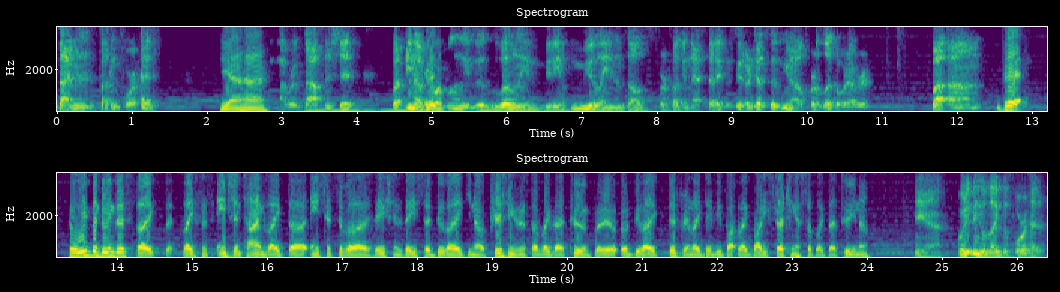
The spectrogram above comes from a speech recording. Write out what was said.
diamond in his fucking forehead Yeah, huh? got ripped off and shit. But you know, people are willingly willingly muti- mutilating themselves for fucking aesthetic or just to, you know for a look or whatever. But um, But, but we've been doing this like th- like since ancient times. Like the ancient civilizations, they used to do like you know piercings and stuff like that too. But it, it would be like different. Like they'd be bo- like body stretching and stuff like that too. You know, yeah. What do you think of like the forehead?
